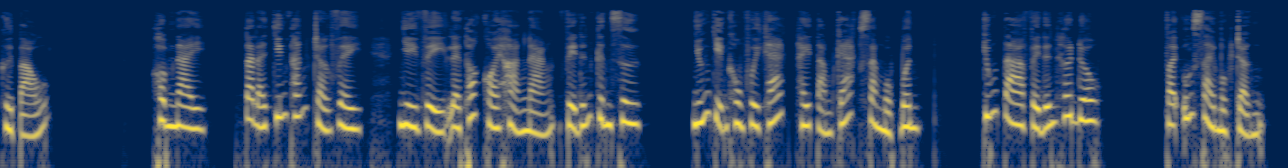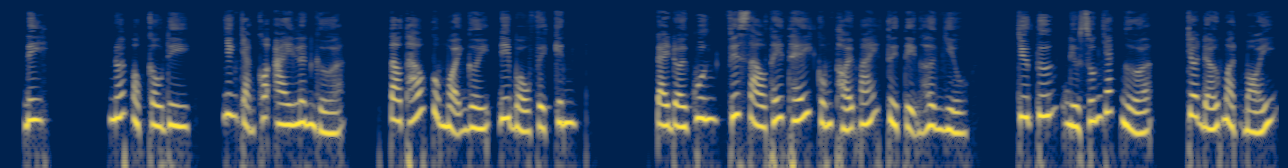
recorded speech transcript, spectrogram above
cười bảo. Hôm nay, ta đã chiến thắng trở về, nhị vị lại thoát khỏi hoạn nạn về đến Kinh Sư. Những chuyện không vui khác hãy tạm gác sang một bên. Chúng ta về đến hứa đô, phải uống xài một trận, đi. Nói một câu đi, nhưng chẳng có ai lên ngựa. Tào Tháo cùng mọi người đi bộ về Kinh, Đại đội quân phía sau thấy thế cũng thoải mái tùy tiện hơn nhiều. Chư tướng đều xuống dắt ngựa, cho đỡ mệt mỏi.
